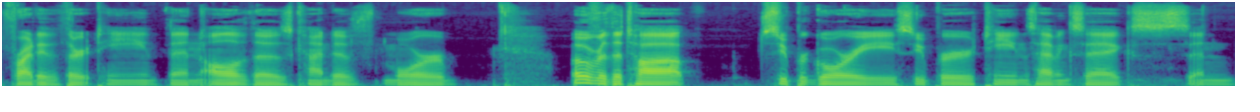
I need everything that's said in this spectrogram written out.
Friday the Thirteenth and all of those kind of more over the top, super gory, super teens having sex, and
